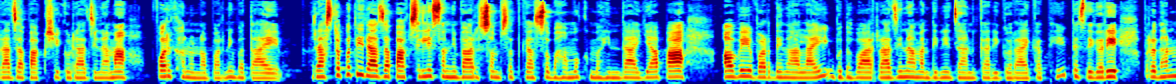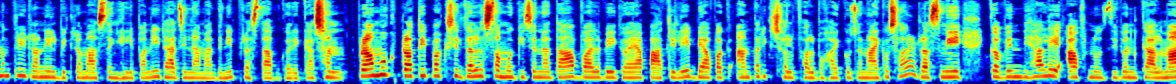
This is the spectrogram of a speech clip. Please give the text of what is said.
राजापाक्सेको राजीनामा पर्खनु नपर्ने बताए। राष्ट्रपति राजापाक्सेले शनिबार संसदका सभामुख महिन्दा यापा अवेवर्देनालाई बुधबार राजीनामा दिने जानकारी गराएका थिए। त्यसै गरी प्रधानमन्त्री रनिल विक्रमा सिंहले पनि राजीनामा दिने प्रस्ताव गरेका छन्। प्रमुख प्रतिपक्षी दल समूही जनता गया पार्टीले व्यापक आन्तरिक छलफल भएको जनाएको छ। रश्मि कविन्ध्याले आफ्नो जीवनकालमा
